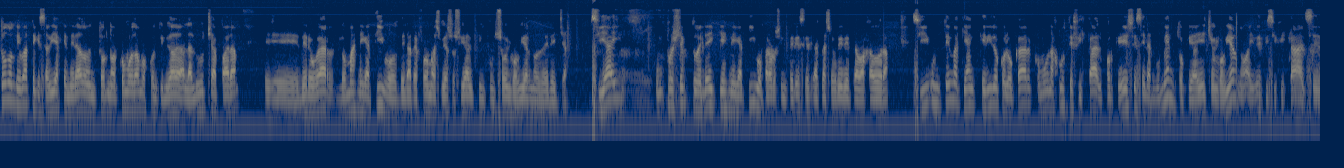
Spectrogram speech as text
todo el debate que se había generado en torno a cómo damos continuidad a la lucha para eh, derogar lo más negativo de la reforma de seguridad social que impulsó el gobierno de derecha. Si hay un proyecto de ley que es negativo para los intereses de la clase obrera y trabajadora, ¿sí? un tema que han querido colocar como un ajuste fiscal, porque ese es el argumento que ha hecho el gobierno, hay déficit fiscal, se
